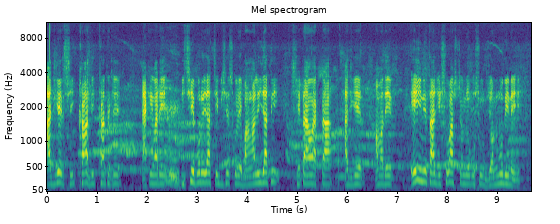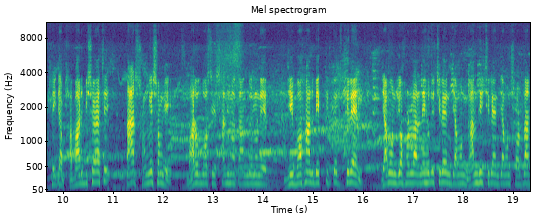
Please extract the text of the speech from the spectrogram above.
আজকের শিক্ষা দীক্ষা থেকে একেবারে পিছিয়ে পড়ে যাচ্ছে, বিশেষ করে বাঙালি জাতি। সেটাও একটা আজকের আমাদের এই নেতাজি সুভাষচন্দ্র বসুর জন্মদিনে সেইটা ভাবার বিষয় আছে। তার সঙ্গে সঙ্গে ভারতবর্ষের স্বাধীনতা আন্দোলনের যে মহান ব্যক্তিত্ব ছিলেন, যেমন জওহরলাল নেহরু ছিলেন, যেমন গান্ধী ছিলেন, যেমন সর্দার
